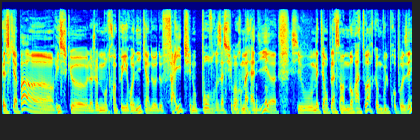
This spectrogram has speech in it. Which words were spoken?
Est-ce qu'il n'y a pas un risque, là je me montre un peu ironique, hein, de, faillite chez nos pauvres assureurs maladie euh, si vous mettez en place un moratoire comme vous le proposez?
